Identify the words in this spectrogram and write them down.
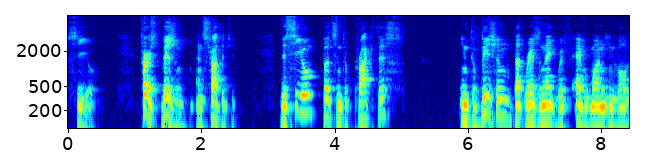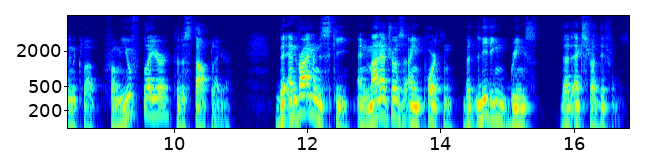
CEO. First, vision and strategy. The CEO puts into practice, into vision that resonate with everyone involved in the club, from youth player to the star player. The environment is key and managers are important, but leading brings that extra difference.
